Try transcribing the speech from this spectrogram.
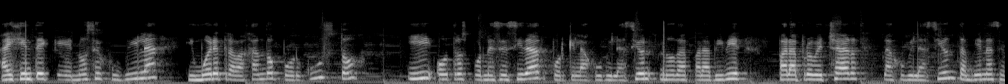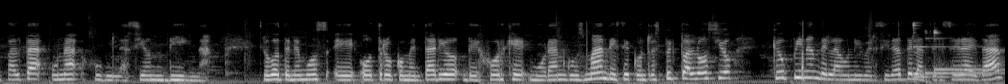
Hay gente que no se jubila y muere trabajando por gusto y otros por necesidad porque la jubilación no da para vivir. Para aprovechar la jubilación también hace falta una jubilación digna. Luego tenemos eh, otro comentario de Jorge Morán Guzmán. Dice, con respecto al ocio, ¿qué opinan de la Universidad de la Tercera Edad?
